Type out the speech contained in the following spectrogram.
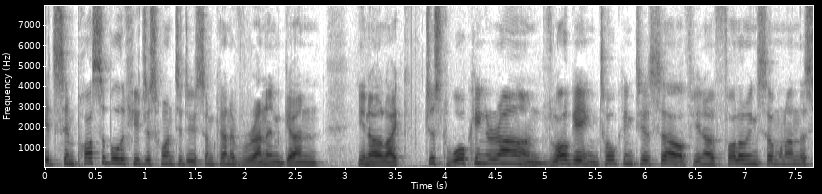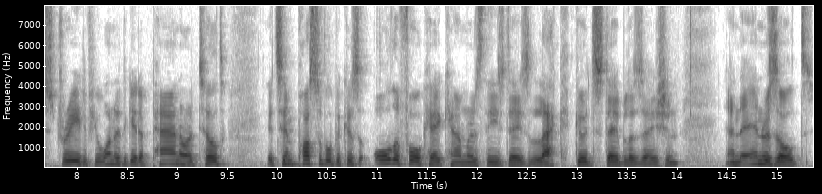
it's impossible if you just want to do some kind of run and gun, you know, like just walking around, vlogging, talking to yourself, you know, following someone on the street. If you wanted to get a pan or a tilt, it's impossible because all the 4K cameras these days lack good stabilization. And the end result,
